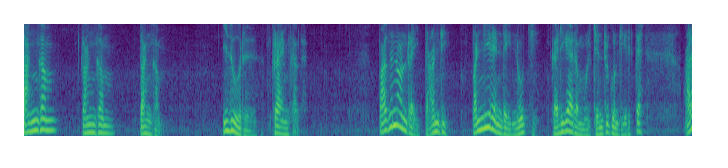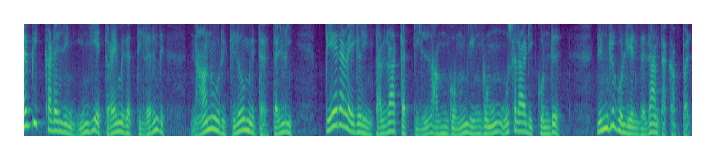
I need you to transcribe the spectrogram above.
தங்கம் தங்கம் தங்கம். இது ஒரு கிரைம் கதை. பதினொன்றை தாண்டி பன்னிரெண்டை நோக்கி கடிகாரம் சென்று கொண்டிருக்க அரபிக்கடலின் இந்திய துறைமுகத்திலிருந்து நானூறு கிலோமீட்டர் தள்ளி பேரலைகளின் தள்ளாட்டத்தில் அங்கும் இங்கும் ஊசலாடிக் கொண்டு நின்று கொண்டிருந்தது அந்த கப்பல்.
